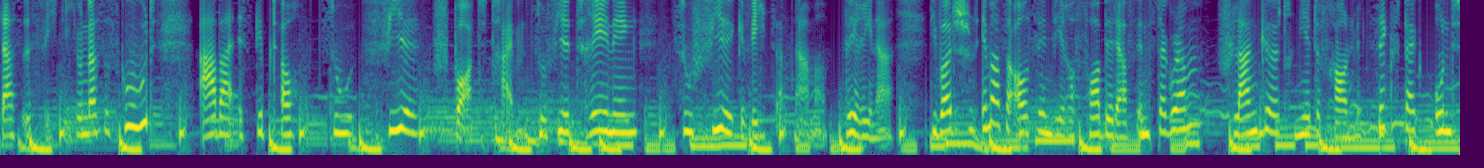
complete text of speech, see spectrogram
Das ist wichtig und das ist gut, aber es gibt auch zu viel Sport treiben, zu viel Training, zu viel Gewichtsabnahme. Verena, die wollte schon immer so aussehen wie ihre Vorbilder auf Instagram, schlanke, trainierte Frauen mit Sixpack und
